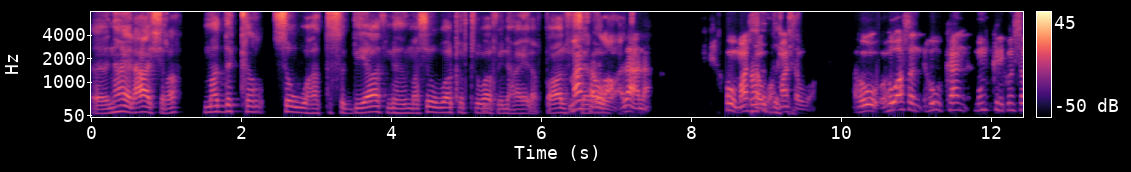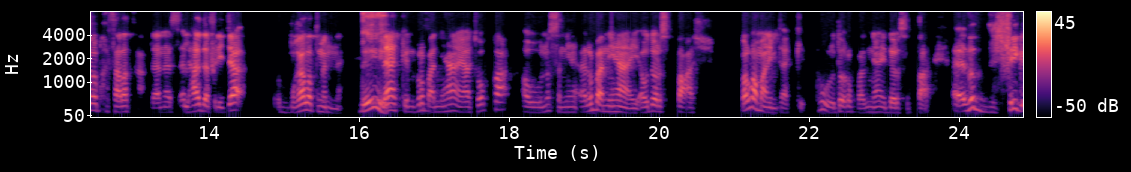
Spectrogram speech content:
آه، النهاية العاشرة ما أتذكر سوى هالتصديات مثل ما سوى كورتوا في نهاية الأبطال في ما السنة اللي سوى راحت لا لا. هو ما ما سوى ما سوى. هو هو أصلا هو كان ممكن يكون سبب خسارتنا لأن الهدف اللي جاء بغلط منه. إيه. لكن بربع النهائي أتوقع أو نص النهائي ربع النهائي أو دور 16 والله ماني متأكد. هو دور ربع النهائي دور 16 آه، ضد فريق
